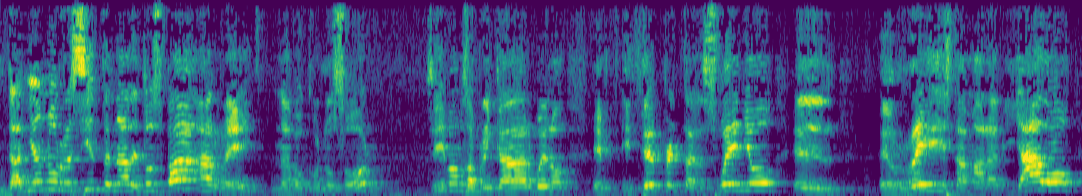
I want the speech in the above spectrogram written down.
Daniel no resiente nada. Entonces va al rey Nabucodonosor. ¿sí? Vamos a brincar. Bueno, interpreta el sueño. El, el rey está maravillado.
